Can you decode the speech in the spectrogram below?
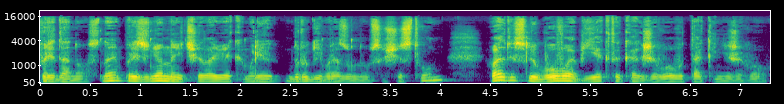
вредоносное, произведенное человеком или другим разумным существом в адрес любого объекта, как живого, так и неживого.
